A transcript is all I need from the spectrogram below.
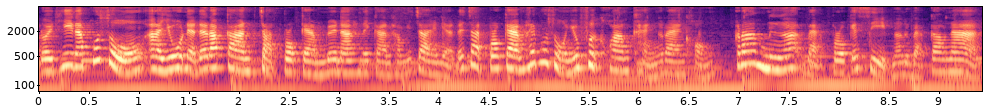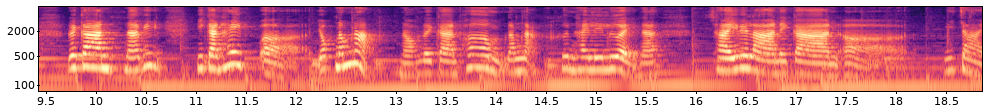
โดยที่นะผู้สูงอายุเนี่ยได้รับการจัดโปรแกรมด้วยนะในการทำวิจัยเนี่ยได้จัดโปรแกรมให้ผู้สูงอายุฝึกความแข็งแรงของกล้ามเนื้อแบบโปรเกรสซีฟนะหรือแบบก้าวหน้า โดยการนะมีการให้ยกน้ำหนักเนาะโดยการเพิ่มน้ำหนักขึ้นให้เรื่อยๆนะใช้เวลาในการ วิจัย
